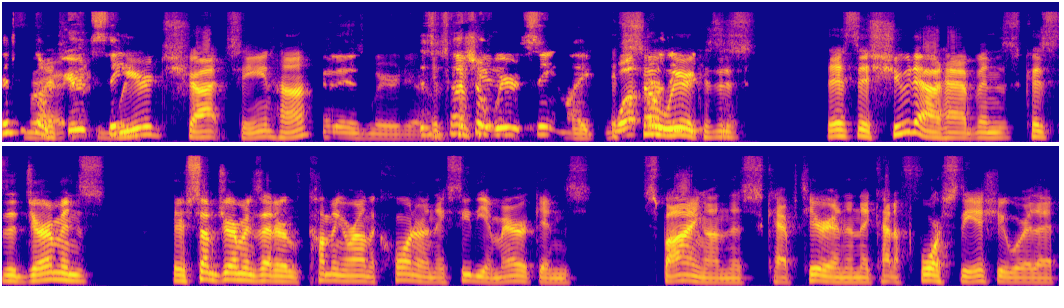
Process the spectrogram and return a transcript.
This is Right. a weird scene. Weird shot scene, huh? It is weird. Yeah. This is It's such a weird scene. Like, It's what? so weird because doing? there's there's this shootout happens because the Germans there's some Germans that are coming around the corner and they see the Americans spying on this cafeteria and then they kind of force the issue where the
